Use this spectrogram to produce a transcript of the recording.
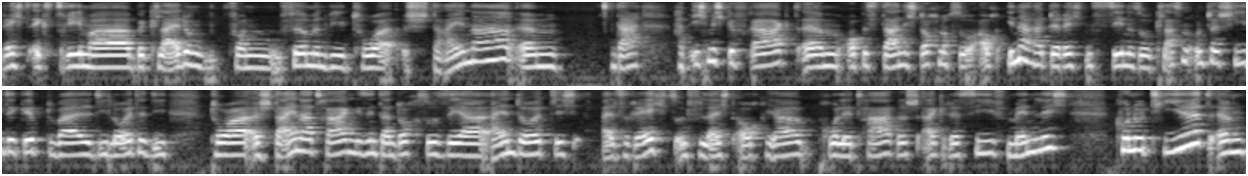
rechtsextremer Bekleidung von Firmen wie Thor Steiner. Ähm, da habe ich mich gefragt, ähm, ob es da nicht doch noch so auch innerhalb der rechten Szene so Klassenunterschiede gibt, weil die Leute, die Thor Steiner tragen, die sind dann doch so sehr eindeutig als rechts und vielleicht auch ja proletarisch aggressiv männlich konnotiert. Ähm,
